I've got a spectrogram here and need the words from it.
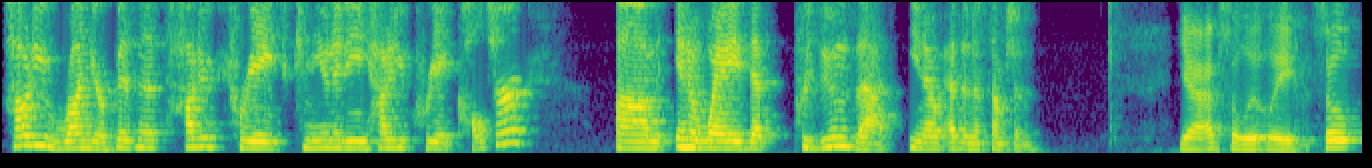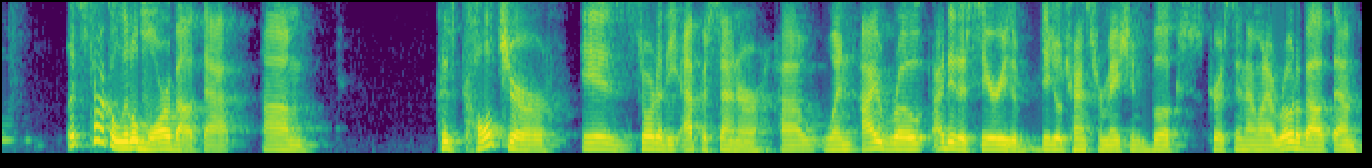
how do you run your business? How do you create community? How do you create culture um, in a way that presumes that, you know, as an assumption. Yeah, absolutely. So let's talk a little more about that. Um, because culture is sort of the epicenter. Uh, when I wrote, I did a series of digital transformation books, Kristen, and when I wrote about them,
